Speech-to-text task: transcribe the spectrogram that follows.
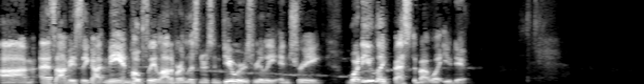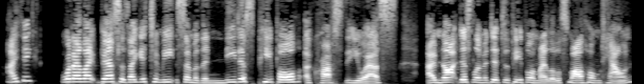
um, that's obviously got me and hopefully a lot of our listeners and viewers really intrigued. What do you like best about what you do? I think what I like best is I get to meet some of the neatest people across the U.S. I'm not just limited to the people in my little small hometown.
